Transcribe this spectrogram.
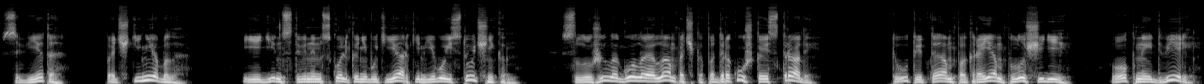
Света почти не было. Единственным сколько-нибудь ярким его источником служила голая лампочка под ракушкой эстрады. Тут и там по краям площади окна и двери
